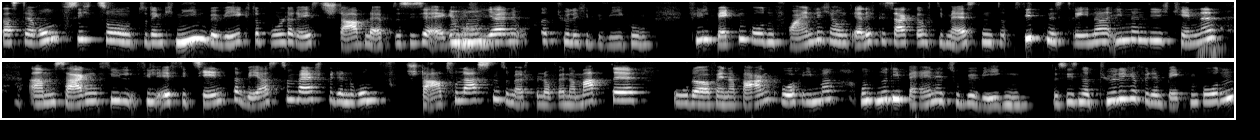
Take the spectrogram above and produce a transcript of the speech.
dass der Rumpf sich zu, zu den Knien bewegt, obwohl der Rest starr bleibt. Das ist ja eigentlich mhm. eher eine unnatürliche Bewegung. Viel beckenbodenfreundlicher und ehrlich gesagt auch die meisten FitnesstrainerInnen, die ich kenne, ähm, sagen, viel, viel effizienter wäre es zum Beispiel, den Rumpf starr zu lassen, zum Beispiel auf einer Matte oder auf einer Bank, wo auch immer, und nur die Beine zu bewegen. Das ist natürlicher für den Beckenboden,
